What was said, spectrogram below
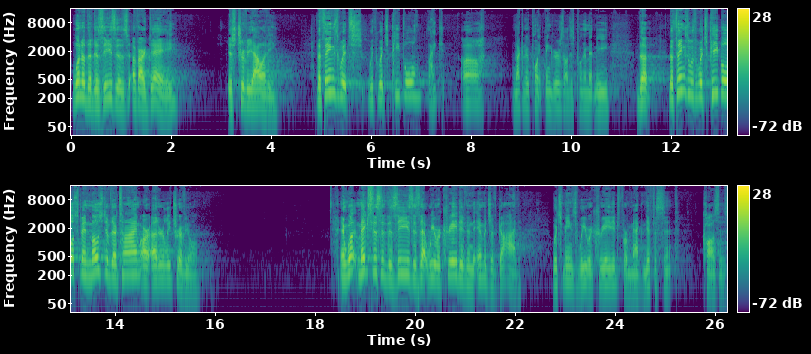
One of the diseases of our day is triviality. The things which, with which people, like, uh, I'm not going to point fingers, I'll just point them at me. The, the things with which people spend most of their time are utterly trivial. And what makes this a disease is that we were created in the image of God, which means we were created for magnificent causes.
